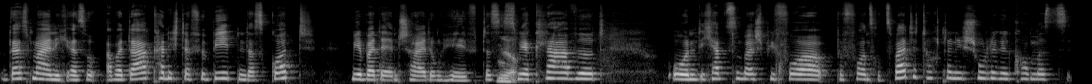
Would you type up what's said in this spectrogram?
das meine ich. Also, aber da kann ich dafür beten, dass Gott mir bei der Entscheidung hilft, dass es Ja. mir klar wird. Und ich habe zum Beispiel vor, bevor unsere zweite Tochter in die Schule gekommen ist,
